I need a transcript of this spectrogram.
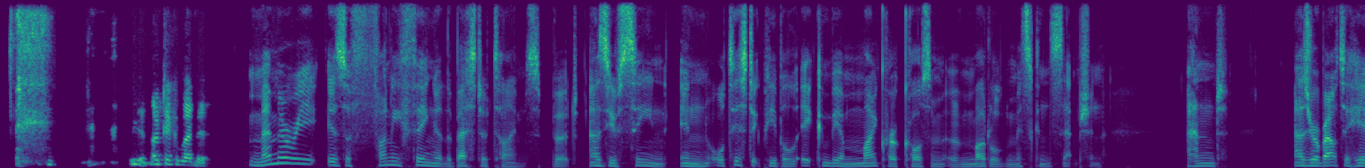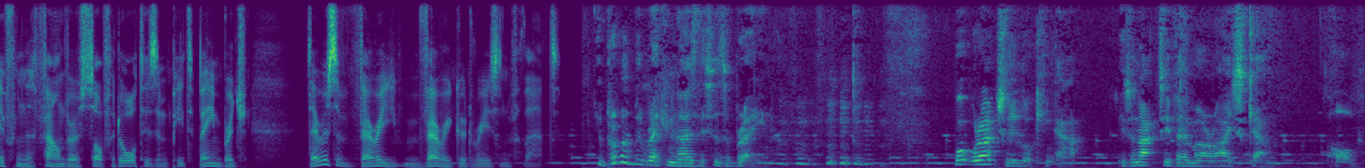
we didn't talk about it. Memory is a funny thing at the best of times, but as you've seen, in autistic people, it can be a microcosm of muddled misconception. And as you're about to hear from the founder of Salford Autism, Peter Bainbridge, there is a very, very good reason for that. You probably recognise this as a brain. what we're actually looking at is an active MRI scan of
